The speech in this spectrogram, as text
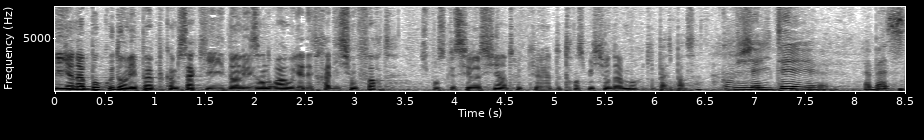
Il y en a beaucoup dans les peuples comme ça, qui, dans les endroits où il y a des traditions fortes. Je pense que c'est aussi un truc euh, de transmission d'amour qui passe par ça. Convivialité, euh, la base.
